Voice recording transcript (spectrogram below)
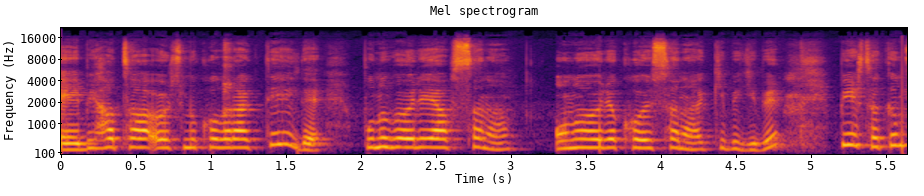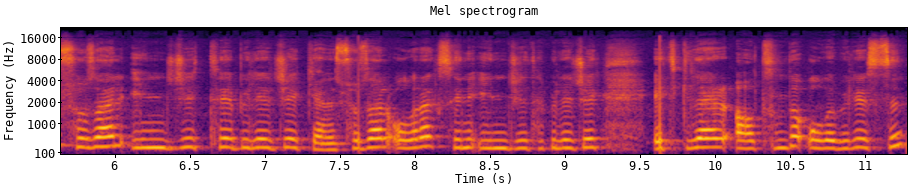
e, bir hata örtmek olarak değil de bunu böyle yapsana onu öyle koysana gibi gibi bir takım sözel incitebilecek yani sözel olarak seni incitebilecek etkiler altında olabilirsin.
